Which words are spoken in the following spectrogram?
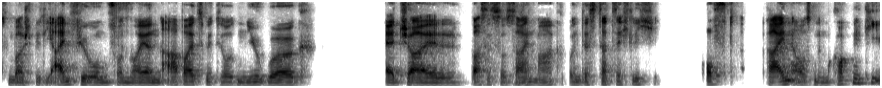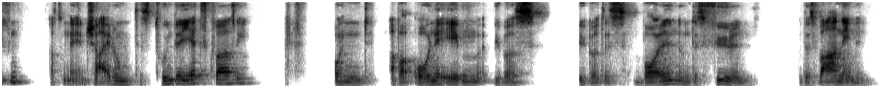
zum Beispiel die Einführung von neuen Arbeitsmethoden, New Work, Agile, was es so sein mag. Und das tatsächlich oft rein aus einem kognitiven, also eine Entscheidung, das tun wir jetzt quasi. Und aber ohne eben übers, über das Wollen und das Fühlen und das Wahrnehmen.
